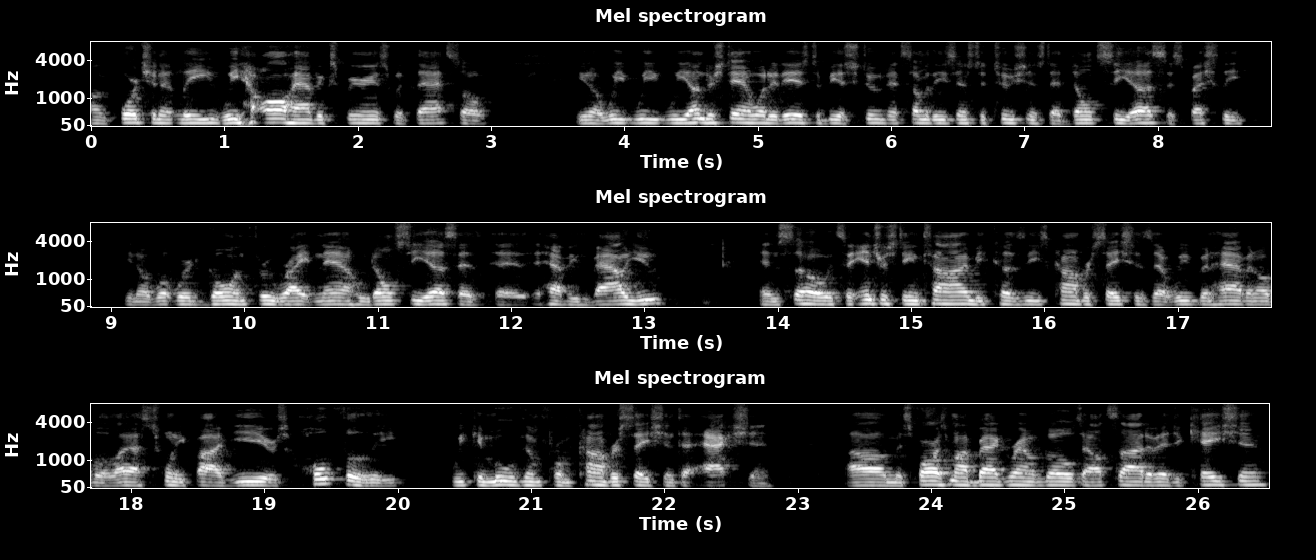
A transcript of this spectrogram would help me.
unfortunately, we all have experience with that. So you know, we we we understand what it is to be a student at some of these institutions that don't see us, especially, you know, what we're going through right now, who don't see us as, as having value. And so it's an interesting time because these conversations that we've been having over the last 25 years, hopefully we can move them from conversation to action. Um, as far as my background goes outside of education,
